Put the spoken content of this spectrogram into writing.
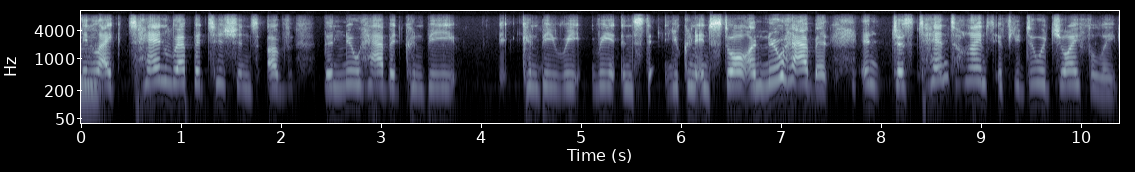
in Mm, like 10 repetitions of the new habit can be can be re, reinst- you can install a new habit in just 10 times if you do it joyfully.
